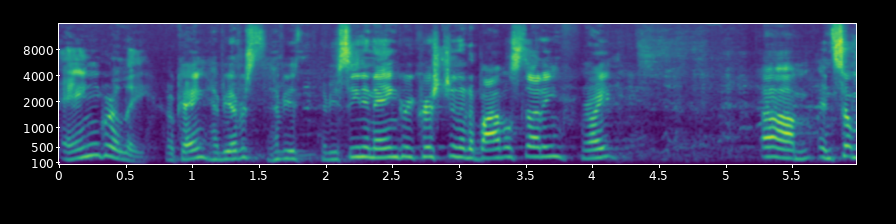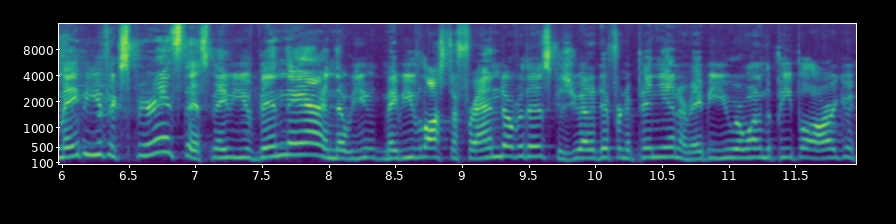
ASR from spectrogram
angrily. Okay, have you ever have you have you seen an angry Christian at a Bible study? Right. Um, and so maybe you've experienced this. Maybe you've been there, and you, maybe you've lost a friend over this because you had a different opinion, or maybe you were one of the people arguing,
